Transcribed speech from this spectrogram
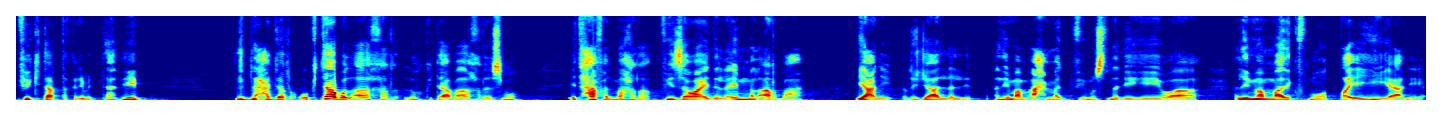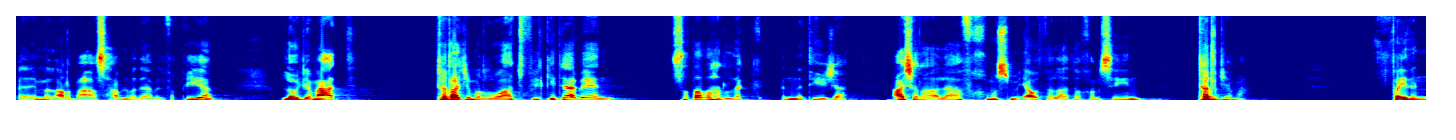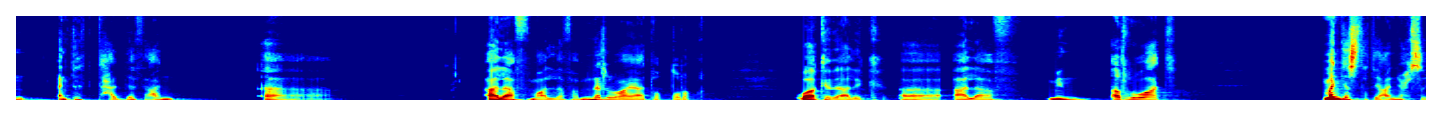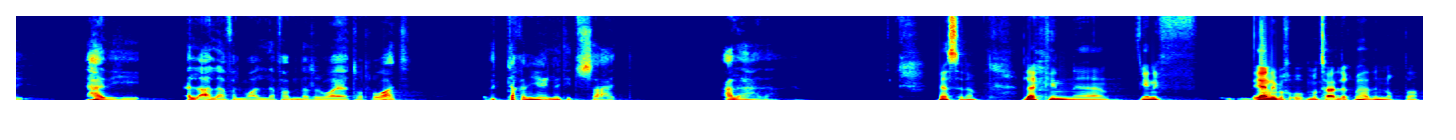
في كتاب تقريب التهذيب لابن حجر وكتابه الآخر له كتاب آخر اسمه إتحاف المهرة في زوائد الأئمة الأربعة يعني رجال الإمام أحمد في مسنده والإمام مالك في موطئه يعني الأئمة الأربعة أصحاب المذاهب الفقهية. لو جمعت تراجم الرواة في الكتابين ستظهر لك النتيجة عشرة ألاف خمسمائة أو ثلاثة وخمسين ترجمة. فإذا أنت تتحدث عن آه، آلاف مؤلفة من الروايات والطرق وكذلك آه، آلاف من الرواة. من يستطيع أن يحصي هذه الآلاف المؤلفة من الروايات والرواة؟ التقنية التي تساعد على هذا. يا سلام. لكن آه، يعني يعني متعلق بهذه النقطة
